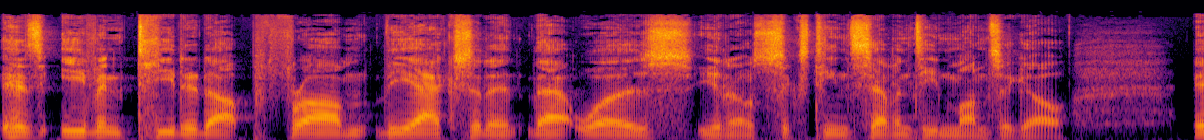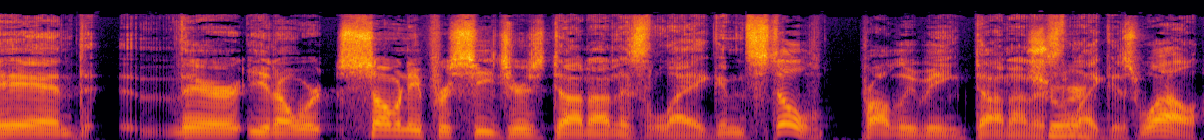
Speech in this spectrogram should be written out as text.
has even teed it up from the accident that was, you know, 16, 17 months ago and there you know were so many procedures done on his leg and still probably being done on sure. his leg as well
